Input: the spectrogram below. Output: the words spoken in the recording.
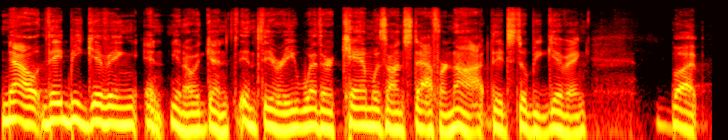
Now they'd be giving, and you know, again, in theory, whether Cam was on staff or not, they'd still be giving. But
